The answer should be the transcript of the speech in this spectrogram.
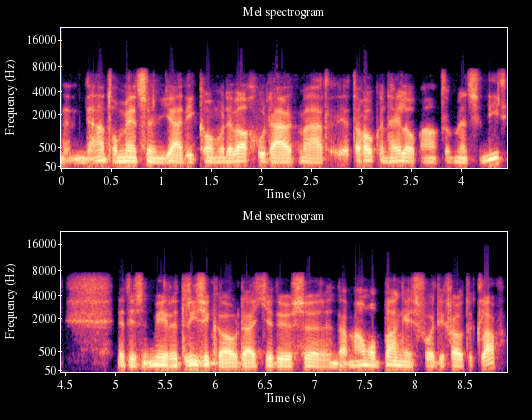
een aantal mensen, ja, die komen er wel goed uit, maar toch ook een hele hoop aantal mensen niet. Het is meer het risico dat je dus uh, dat allemaal bang is voor die grote klap.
